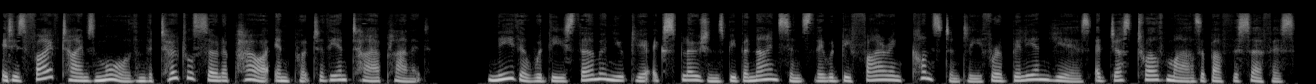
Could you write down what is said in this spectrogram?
It is five times more than the total solar power input to the entire planet. Neither would these thermonuclear explosions be benign since they would be firing constantly for a billion years at just 12 miles above the surface.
